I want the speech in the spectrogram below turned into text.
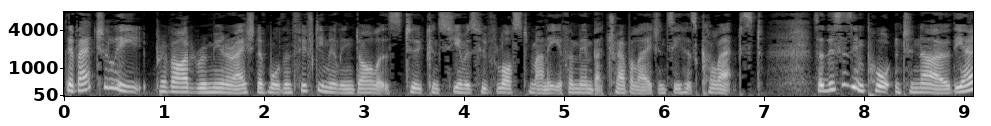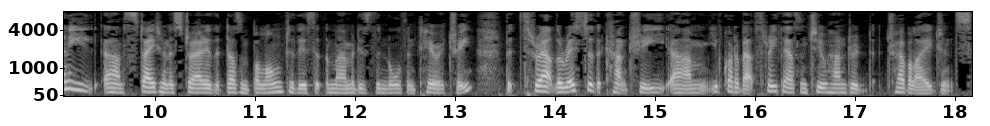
they've actually provided remuneration of more than $50 million to consumers who've lost money if a member travel agency has collapsed. So this is important to know. The only um, state in Australia that doesn't belong to this at the moment is the Northern Territory, but throughout the rest of the country, um, you've got about 3,200 travel agents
